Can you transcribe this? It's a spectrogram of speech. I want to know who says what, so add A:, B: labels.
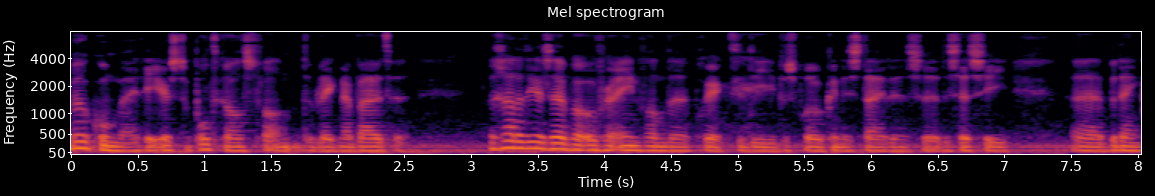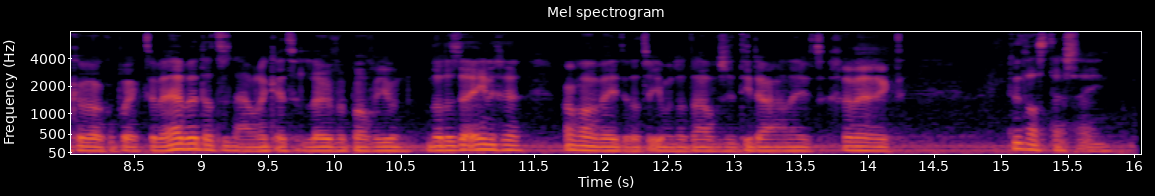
A: Welkom bij de eerste podcast van De Blik naar Buiten. We gaan het eerst hebben over een van de projecten die besproken is tijdens eh, de sessie. Eh, bedenken welke projecten we hebben. Dat is namelijk het Leuven Paviljoen. Dat is de enige waarvan we weten dat er iemand aan tafel zit die daaraan heeft gewerkt. Dit was test 1.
